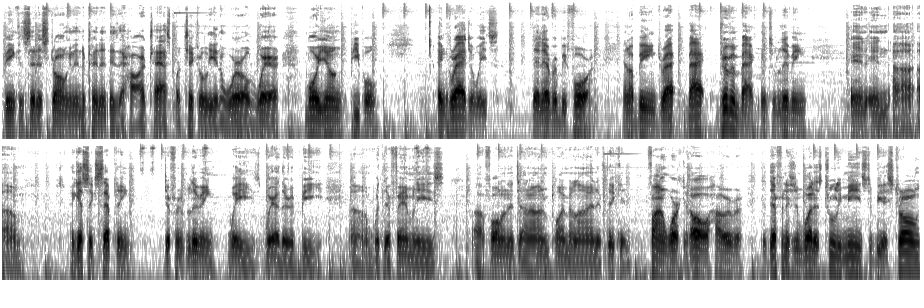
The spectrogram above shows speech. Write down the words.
being considered strong and independent is a hard task, particularly in a world where more young people and graduates than ever before and are being dra- back, driven back into living and, and uh, um, I guess accepting different living ways, whether it be um, with their families, uh, falling into an unemployment line if they can find work at all. However, the definition of what it truly means to be a strong,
